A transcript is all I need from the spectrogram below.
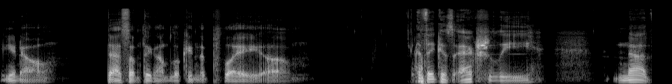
you know, that's something I'm looking to play. Um, I think it's actually not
